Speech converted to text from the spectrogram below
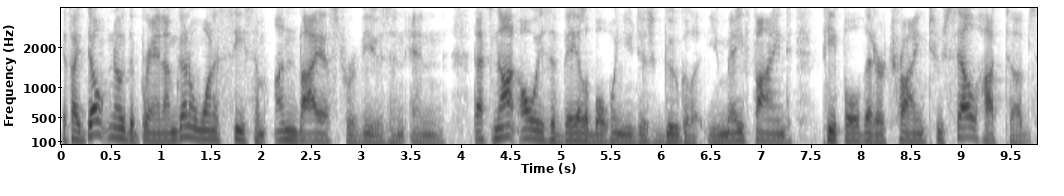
if I don't know the brand, I'm going to want to see some unbiased reviews. And, and that's not always available when you just Google it. You may find people that are trying to sell hot tubs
